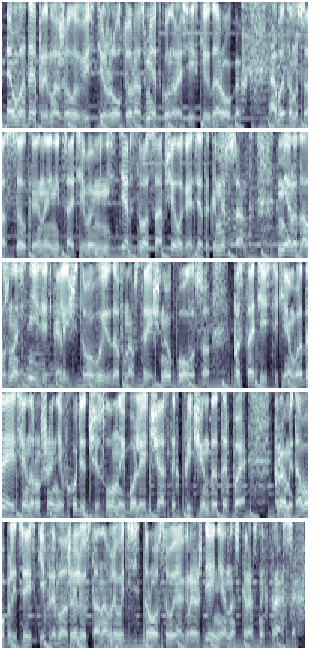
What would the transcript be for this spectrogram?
МВД предложило ввести желтую разметку на российских дорогах. Об этом со ссылкой на инициативу министерства сообщила газета «Коммерсант». Мера должна снизить количество выездов на встречную полосу. По статистике МВД, эти нарушения входят в число наиболее частых причин ДТП. Кроме того, полицейские предложили устанавливать тросовые ограждения на скоростных трассах.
